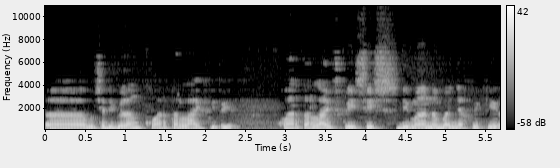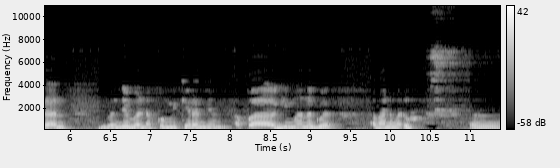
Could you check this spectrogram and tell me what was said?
uh, bisa dibilang quarter life gitu ya quarter life crisis di mana banyak pikiran banyak banyak pemikiran yang apa gimana gue apa nama uh, uh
